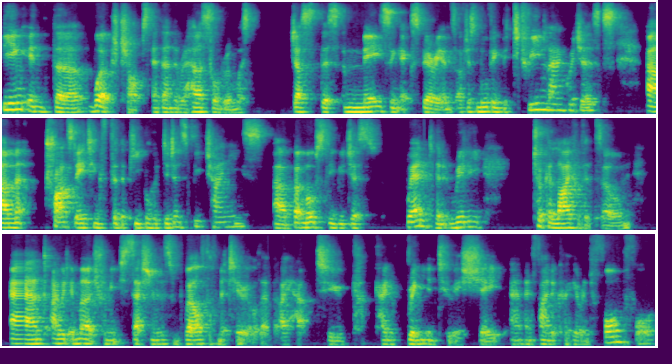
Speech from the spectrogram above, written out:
being in the workshops and then the rehearsal room was just this amazing experience of just moving between languages, um, translating for the people who didn't speak Chinese, uh, but mostly we just went and it really took a life of its own. And I would emerge from each session with this wealth of material that I had to kind of bring into a shape and, and find a coherent form for.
